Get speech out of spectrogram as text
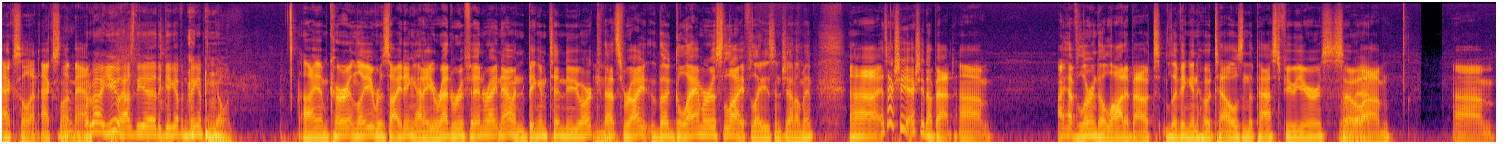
Excellent, excellent, man. What about you? How's the uh, the gig up in Binghamton going? I am currently residing at a Red Roof Inn right now in Binghamton, New York. Mm. That's right, the glamorous life, ladies and gentlemen. Uh, it's actually actually not bad. Um, I have learned a lot about living in hotels in the past few years. So um, um,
